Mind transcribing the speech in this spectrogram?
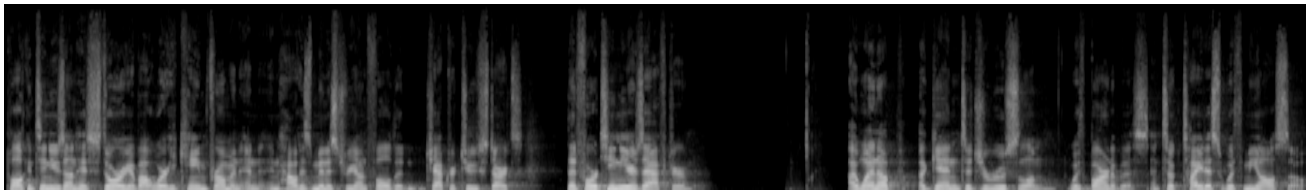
Paul continues on his story about where he came from and, and, and how his ministry unfolded. Chapter 2 starts Then 14 years after, I went up again to Jerusalem with Barnabas and took Titus with me also.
